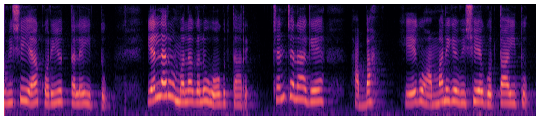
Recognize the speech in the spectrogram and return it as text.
ವಿಷಯ ಕೊರೆಯುತ್ತಲೇ ಇತ್ತು. ಎಲ್ಲರೂ ಮಲಗಲು ಹೋಗುತ್ತಾರೆ. ಚಂಚಲಾಗೆ ಹಬ್ಬ ಹೇಗೋ ಅಮ್ಮನಿಗೆ ವಿಷಯ ಗೊತ್ತಾಯಿತು.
